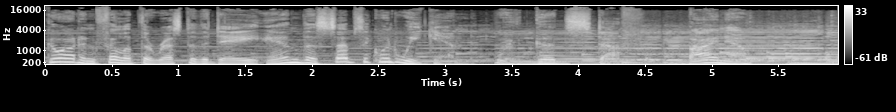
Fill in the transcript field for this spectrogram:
go out and fill up the rest of the day and the subsequent weekend with good stuff. Bye now.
